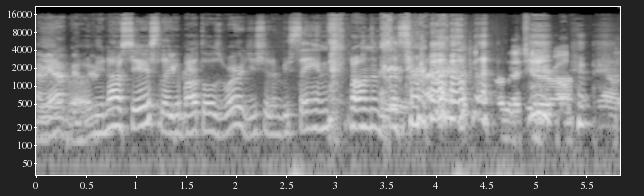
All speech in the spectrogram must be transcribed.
I mean, yeah, I've bro. been If there. you're not serious like about those words, you shouldn't be saying throwing them shits Throw around. that shit around. Yeah,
